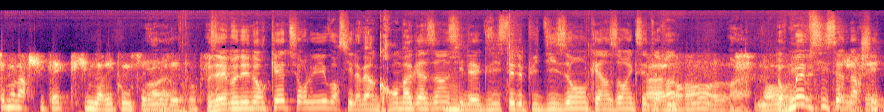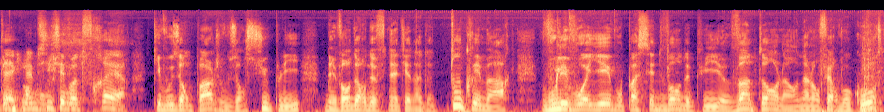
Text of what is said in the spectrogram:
c'est mon architecte qui me l'avait conseillé Voilà. à l'époque. Vous avez mené une enquête sur lui, voir s'il avait un grand magasin, s'il existait depuis 10 ans, 15 ans, etc. Ah, non, euh, Voilà. non, Donc même si c'est un architecte, même si c'est votre frère qui vous en parle, je vous en supplie, des vendeurs de fenêtres, il y en a de toutes les marques. Vous les voyez, vous passez devant depuis euh, 20 ans là en allant faire vos courses,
